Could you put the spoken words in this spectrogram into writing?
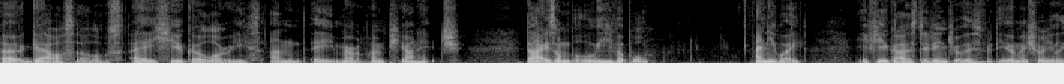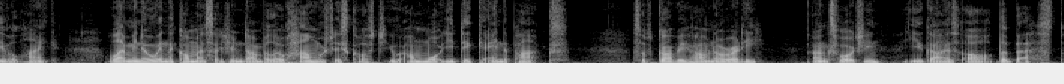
uh, get ourselves a Hugo Lloris and a Miralem Pjanic. That is unbelievable. Anyway, if you guys did enjoy this video, make sure you leave a like. Let me know in the comment section down below how much this cost you and what you did get in the packs. Subscribe if you haven't already. Thanks for watching. You guys are the best.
